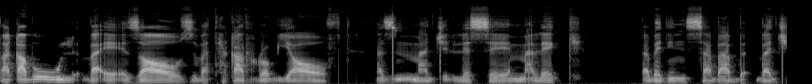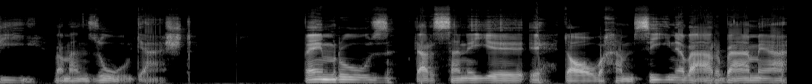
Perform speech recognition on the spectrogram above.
و قبول و اعزاز و تقرب یافت از مجلس ملک و بدین سبب وجی و منظور گشت. و امروز در سنه اهدا و خمسین و اربعمه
